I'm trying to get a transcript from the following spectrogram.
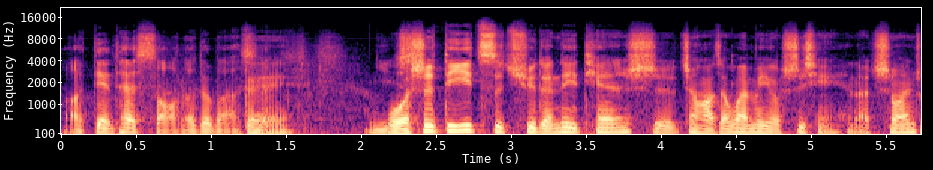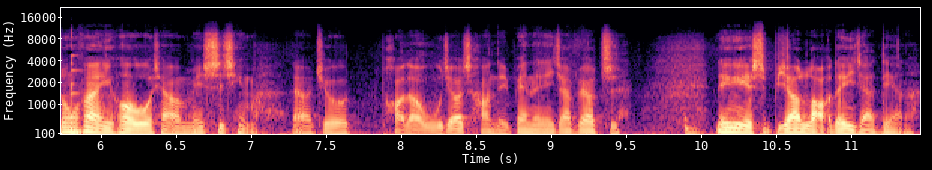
啊，店太少了，对吧？对，我是第一次去的那天是正好在外面有事情，那吃完中饭以后，我想没事情嘛，然后就跑到五角场那边的那家标志，那个也是比较老的一家店了。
